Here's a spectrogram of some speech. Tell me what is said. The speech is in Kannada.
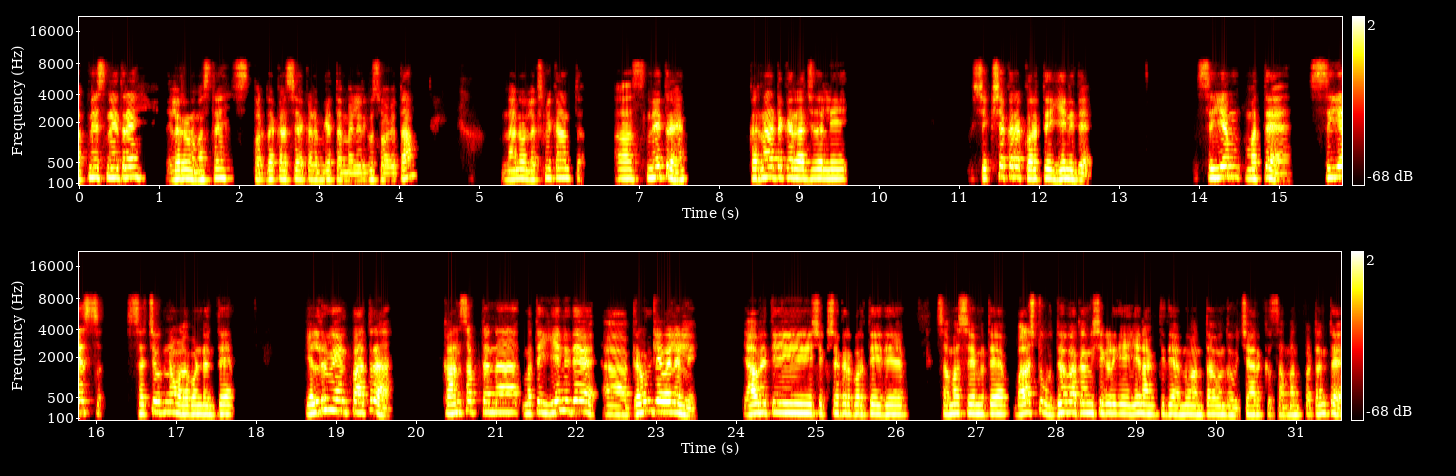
ಆತ್ಮೀಯ ಸ್ನೇಹಿತರೆ, ಎಲ್ಲರಿಗೂ ನಮಸ್ತೆ. ಸ್ಪರ್ಧಾಕಾಶಿ ಅಕಾಡೆಮಿಗೆ ತಮ್ಮೆಲ್ಲರಿಗೂ ಸ್ವಾಗತ. ನಾನು ಲಕ್ಷ್ಮೀಕಾಂತ್. ಸ್ನೇಹಿತರೆ, ಕರ್ನಾಟಕ ರಾಜ್ಯದಲ್ಲಿ ಶಿಕ್ಷಕರ ಕೊರತೆ ಏನಿದೆ? ಸಿಎಂ ಮತ್ತೆ ಸಿ ಎಸ್ ಸಚಿವರನ್ನ ಒಳಗೊಂಡಂತೆ ಎಲ್ರಿಗೂ ಏನ್ ಪಾತ್ರ? ಕಾನ್ಸೆಪ್ಟ್ ಅನ್ನ ಮತ್ತೆ ಏನಿದೆ ಗ್ರೌಂಡ್ ಲೆವೆಲ್ ಅಲ್ಲಿ? ಯಾವ ರೀತಿ ಶಿಕ್ಷಕರ ಕೊರತೆ ಇದೆ? ಸಮಸ್ಯೆ ಮತ್ತೆ ಬಹಳಷ್ಟು ಉದ್ಯೋಗಾಕಾಂಕ್ಷಿಗಳಿಗೆ ಏನಾಗ್ತಿದೆ ಅನ್ನುವಂತ ಒಂದು ವಿಚಾರಕ್ಕೆ ಸಂಬಂಧಪಟ್ಟಂತೆ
